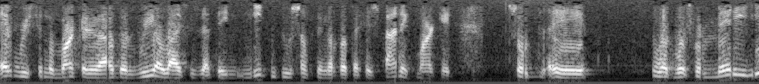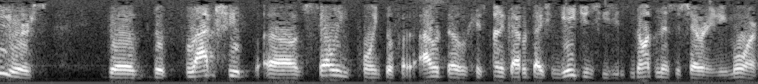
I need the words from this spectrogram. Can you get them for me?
every single marketer out there realizes that they need to do something about the Hispanic market. So uh, what was for many years the the flagship uh, selling point of uh, Hispanic advertising agencies is not necessary anymore.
